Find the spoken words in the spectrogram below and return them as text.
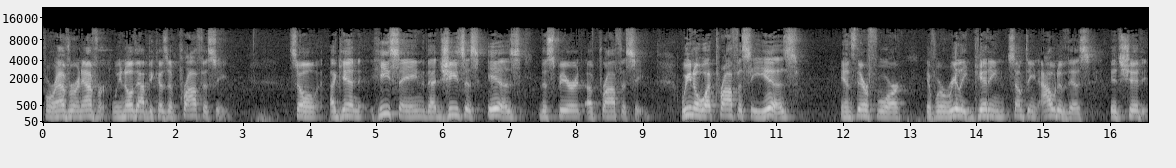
forever and ever. We know that because of prophecy. So again, he's saying that Jesus is the spirit of prophecy. We know what prophecy is, and therefore, if we're really getting something out of this, it should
